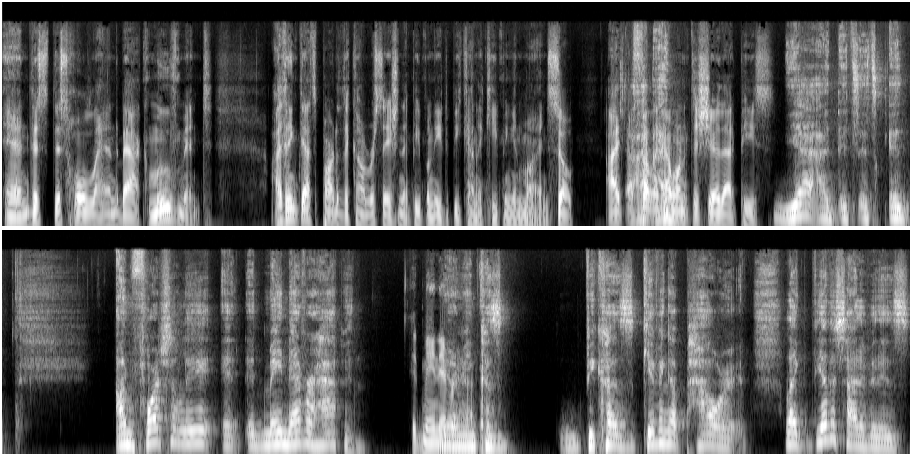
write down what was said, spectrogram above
and this this whole land back movement. I think that's part of the conversation that people need to be kind of keeping in mind. So I, I felt I, like I, I, wanted to share that piece. Yeah, it's it's it unfortunately, it, it may never happen. It may never you know happen. Because because giving up power, like the other side of it is,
